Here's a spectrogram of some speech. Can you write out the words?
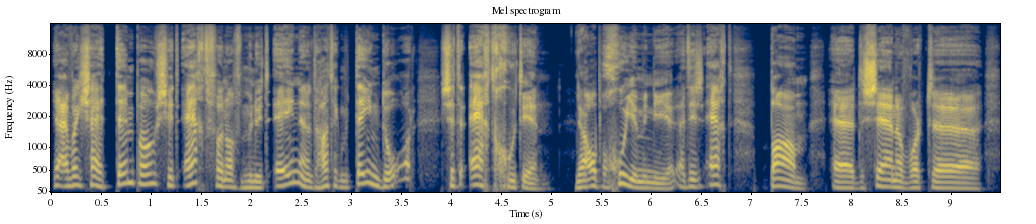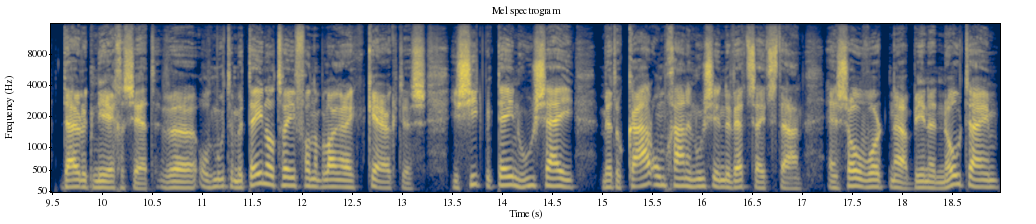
Ja, en wat je zei, het tempo zit echt vanaf minuut 1, en dat had ik meteen door, zit er echt goed in. Ja. Op een goede manier. Het is echt bam. Eh, de scène wordt eh, duidelijk neergezet. We ontmoeten meteen al twee van de belangrijke characters. Je ziet meteen hoe zij met elkaar omgaan en hoe ze in de wedstrijd staan. En zo wordt nou, binnen no time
